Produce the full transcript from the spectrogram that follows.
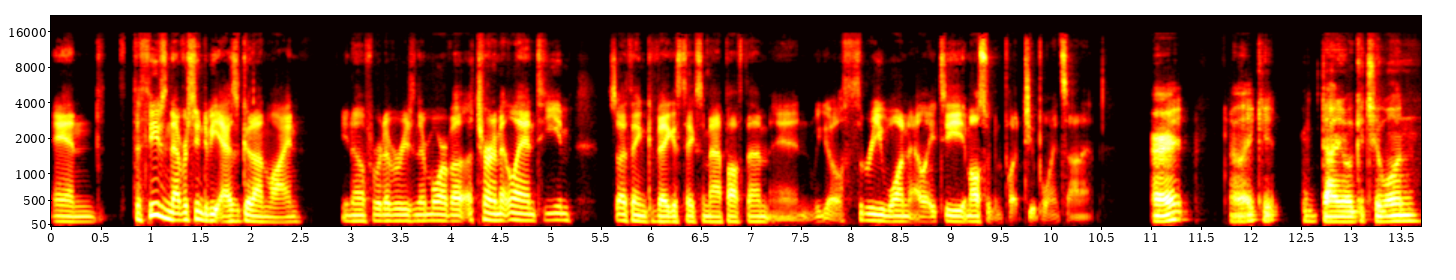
And the thieves never seem to be as good online. You know, for whatever reason, they're more of a, a tournament land team. So I think Vegas takes a map off them and we go 3 1 LAT. I'm also going to put two points on it. All right, I like it. Donnie will get you one.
